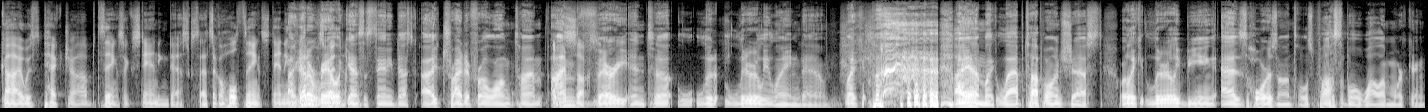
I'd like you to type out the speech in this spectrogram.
guy with tech job things like standing desks. That's like a whole thing. Standing. I got to good rail against the standing desk. I tried it for a long time. Oh, I'm sucks. very into lit- literally laying down. Like I am like laptop on chest or like literally being as horizontal as possible while I'm working.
